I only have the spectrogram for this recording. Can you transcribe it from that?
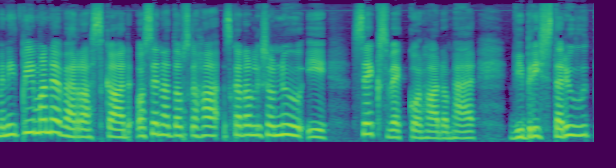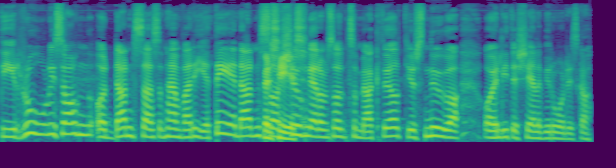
Men inte blir man överraskad. Och sen att de ska ha, ska de liksom nu i sex veckor ha de här Vi brister ut i rolig sång och dansar sån här varietédans och sjunger om sånt som är aktuellt just nu och, och är lite självironiska.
